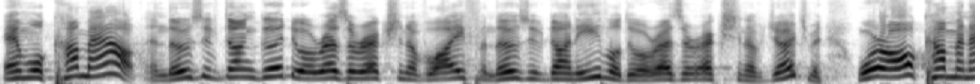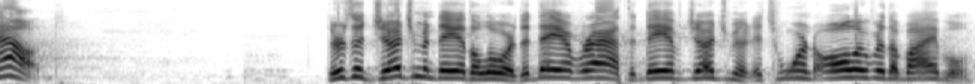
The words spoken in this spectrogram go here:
and will come out. And those who've done good to a resurrection of life, and those who've done evil to a resurrection of judgment. We're all coming out. There's a judgment day of the Lord, the day of wrath, the day of judgment. It's warned all over the Bible.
